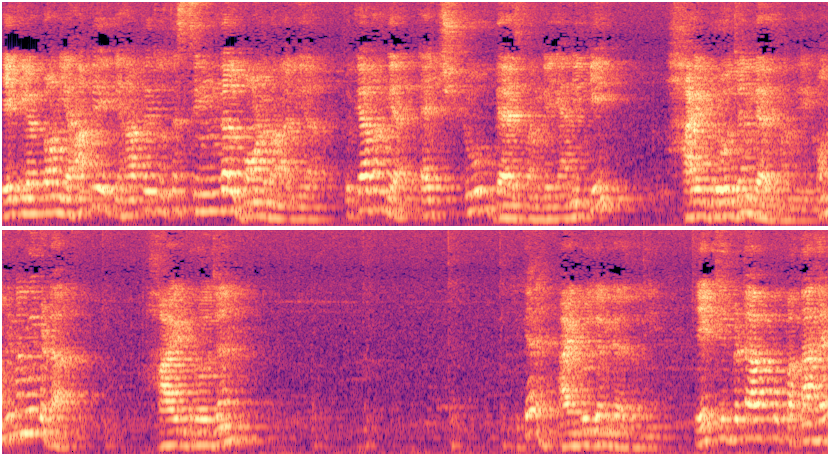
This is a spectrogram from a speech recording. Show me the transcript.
एक इलेक्ट्रॉन यहाँ पे एक यहाँ पे तो उसने सिंगल बॉन्ड बना लिया। तो क्या बन गया? H2 गैस बन गई, यानी कि हाइड्रोजन गैस बन गई। कौन सी बन गई बेटा? हाइड्रोजन, ठीक है? हाइड्रोजन गैस बनी एक चीज़ बेटा आपको पता है,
